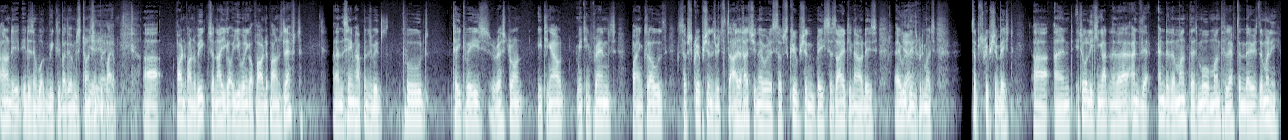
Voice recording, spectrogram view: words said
And it, it doesn't work weekly, by the way. I'm just trying to Yeah, yeah, simplify it. Uh, five hundred pounds a week. So now you got you've only got five hundred pounds left, and the same happens with food, takeaways, restaurant, eating out, meeting friends, buying clothes, subscriptions. Which, as you know, we're a subscription-based society nowadays. Everything's Yeah. pretty much subscription-based. Uh, and it's all leaking out, and at the end, the end of the month, there's more month left than there is the money.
